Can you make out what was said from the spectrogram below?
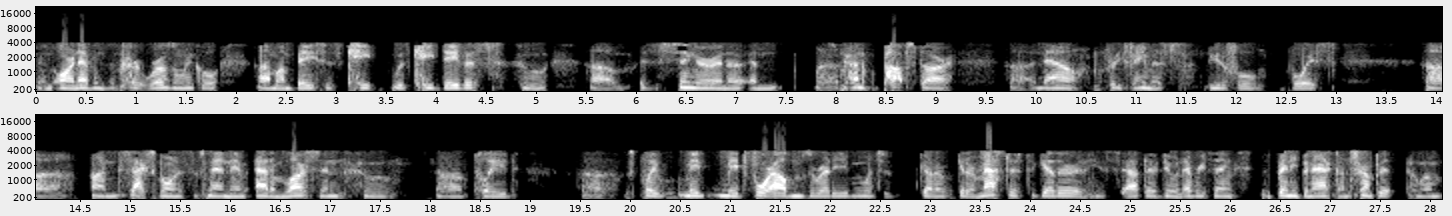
and Orrin Evans and Kurt Rosenwinkel. Um, on bass is Kate was Kate Davis, who um, is a singer and a and uh, kind of a pop star uh, now, pretty famous, beautiful voice. Uh, on saxophone is this man named Adam Larson who uh, played uh, has played made made four albums already. We went to got our, get our masters together, and he's out there doing everything. There's Benny Benack on trumpet, who I'm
